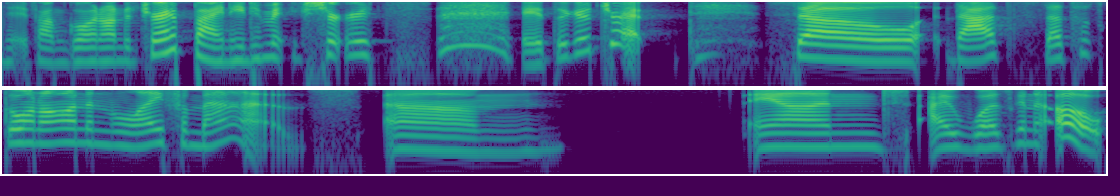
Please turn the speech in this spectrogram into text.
if I'm going on a trip, I need to make sure it's it's a good trip. So that's that's what's going on in the life of Mads. Um, and I was gonna oh,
